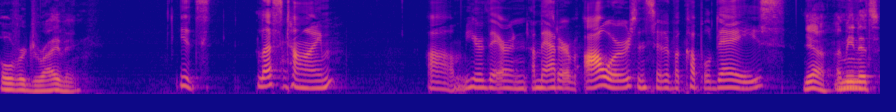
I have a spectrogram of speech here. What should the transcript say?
over driving? It's less time um, you're there in a matter of hours instead of a couple days. Yeah, I mean mm. it's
